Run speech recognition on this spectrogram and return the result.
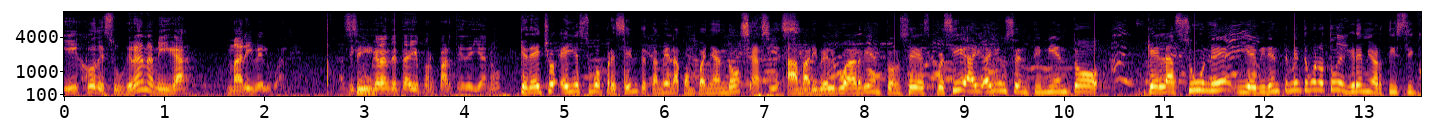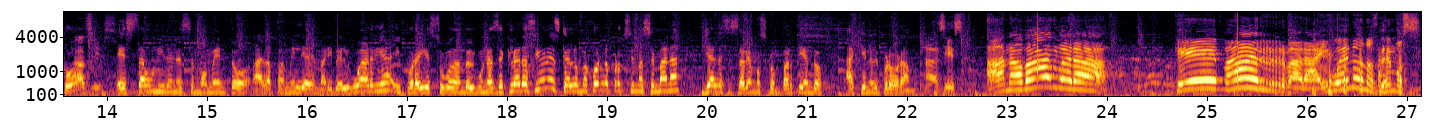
hijo de su gran amiga Maribel Guardia. Así que un gran detalle por parte de ella, ¿no? Que de hecho ella estuvo presente también acompañando Sí, así es. a Maribel Guardia. Entonces, pues sí, hay, hay un sentimiento que las une y evidentemente, bueno, todo el gremio artístico es. está unido en este momento a la familia de Maribel Guardia y por ahí estuvo dando algunas declaraciones que a lo mejor la próxima semana ya les estaremos compartiendo aquí en el programa. Así es. ¡Ana Bárbara! ¡Qué bárbara! Y bueno, nos vemos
